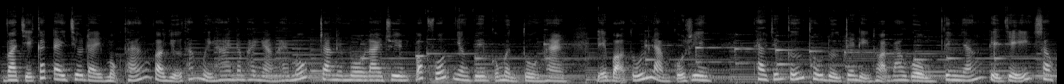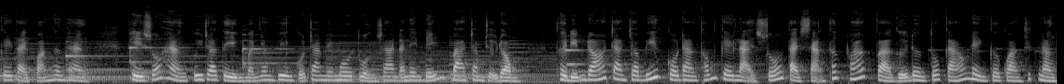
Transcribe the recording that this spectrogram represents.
Và chỉ cách đây chưa đầy một tháng vào giữa tháng 12 năm 2021, Trang Nemo livestream bóc phốt nhân viên của mình tuồn hàng để bỏ túi làm của riêng. Theo chứng cứ thu được trên điện thoại bao gồm tin nhắn, địa chỉ, sau kê tài khoản ngân hàng, thì số hàng quy ra tiền mà nhân viên của Trang Nemo tuồn ra đã lên đến 300 triệu đồng. Thời điểm đó, Trang cho biết cô đang thống kê lại số tài sản thất thoát và gửi đơn tố cáo lên cơ quan chức năng.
